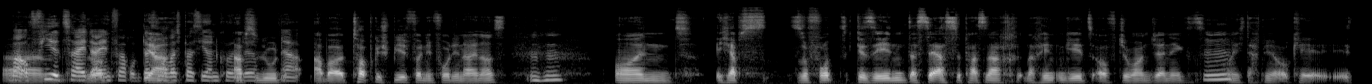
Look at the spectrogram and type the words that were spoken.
War auch ähm, viel Zeit so. einfach, um dass Ja, mal was passieren konnte. Absolut. Ja. Aber top gespielt von den 49ers. Mhm. Und ich habe es sofort gesehen, dass der erste Pass nach, nach hinten geht auf Joanne Jennings. Mhm. Und ich dachte mir, okay,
